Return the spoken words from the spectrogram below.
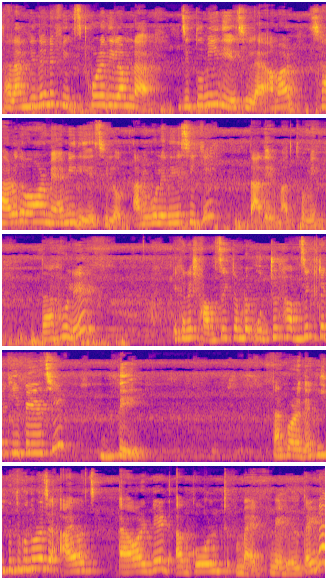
তাহলে আমি কিন্তু এখানে ফিক্সড করে দিলাম না যে তুমিই দিয়েছিলে, আমার স্যার অথবা আমার ম্যামই দিয়েছিল। আমি বলে দিয়েছি কি? তাদের মাধ্যমে। তাহলে এখানে সাবজেক্ট আমরা উজ্জ্ব সাবজেক্টটা কি পেয়েছি? দে। তারপরে দেখো, শিক্ষার্থী বন্ধুরা, যে I was awarded a gold medal তাই না?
